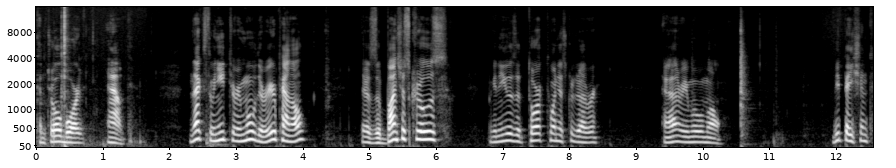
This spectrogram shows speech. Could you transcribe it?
control board out. Next we need to remove the rear panel. There's a bunch of screws. We're going to use a Torx 20 screwdriver and remove them all. Be patient.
